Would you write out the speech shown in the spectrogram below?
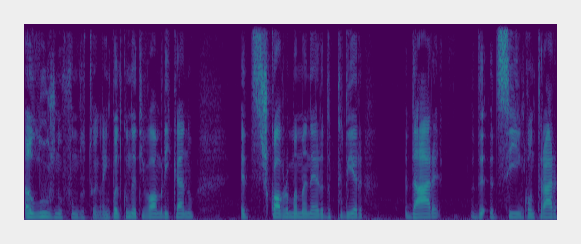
a luz no fundo do túnel, enquanto que o nativo americano eh, descobre uma maneira de poder dar de, de si encontrar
